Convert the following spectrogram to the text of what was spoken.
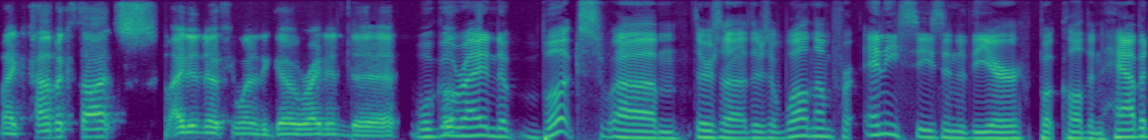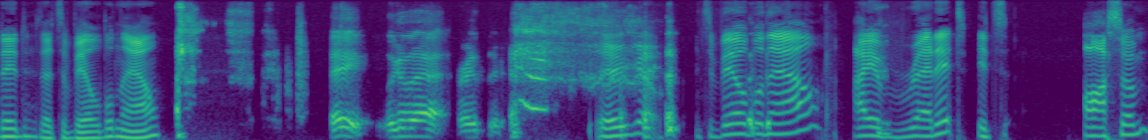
my comic thoughts. I didn't know if you wanted to go right into. We'll go Books. right into books. Um, there's a there's a well known for any season of the year book called Inhabited that's available now. Hey, look at that right there. There you go. it's available now. I have read it. It's awesome.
